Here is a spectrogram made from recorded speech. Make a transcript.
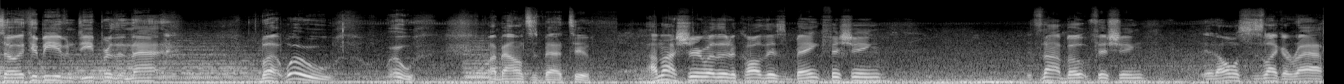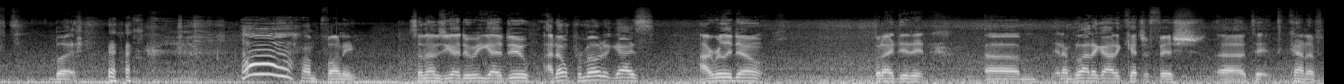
So it could be even deeper than that. But whoa, whoa, my balance is bad too. I'm not sure whether to call this bank fishing. It's not boat fishing. It almost is like a raft, but I'm funny. Sometimes you gotta do what you gotta do. I don't promote it, guys. I really don't, but I did it. Um, and I'm glad I got to catch a fish uh, to, to kind of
